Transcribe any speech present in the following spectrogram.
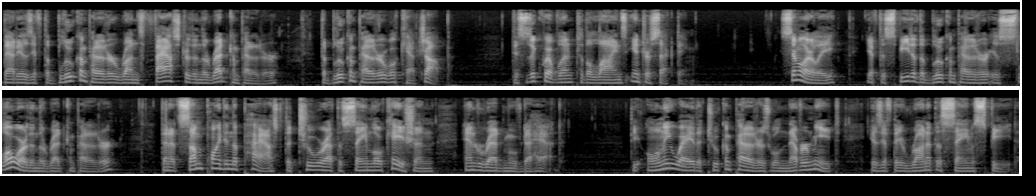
that is, if the blue competitor runs faster than the red competitor, the blue competitor will catch up. This is equivalent to the lines intersecting. Similarly, if the speed of the blue competitor is slower than the red competitor, then at some point in the past the two were at the same location and red moved ahead. The only way the two competitors will never meet is if they run at the same speed.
